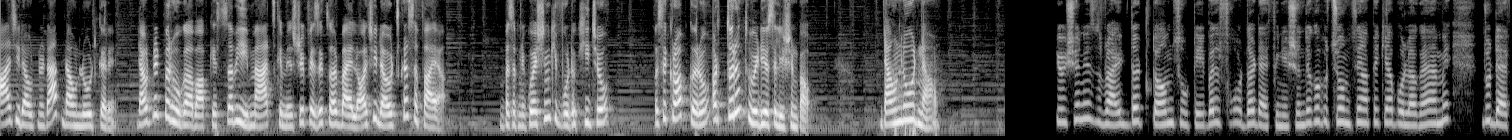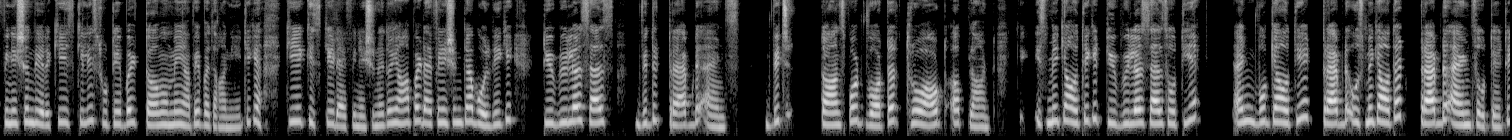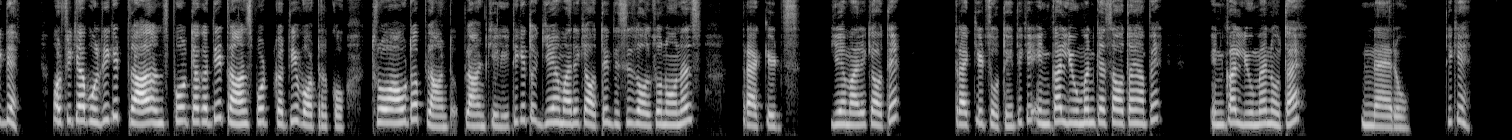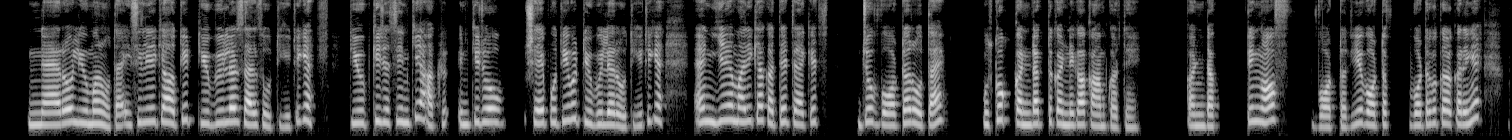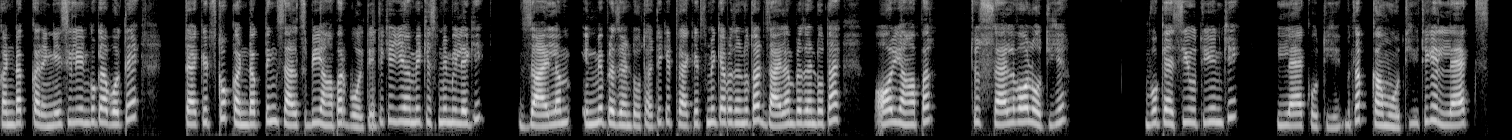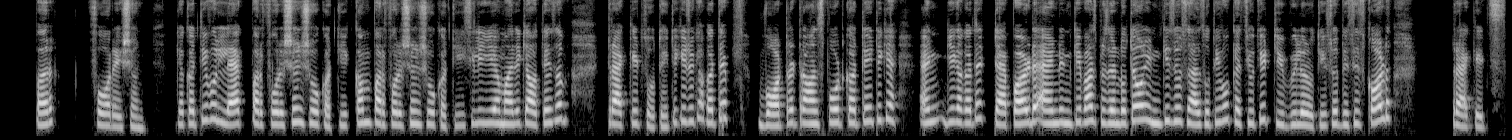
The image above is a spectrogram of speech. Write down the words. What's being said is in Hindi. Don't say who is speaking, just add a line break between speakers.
आज ही डाउटनेट ऐप डाउनलोड करें। डाउटनेट पर होगा अब आपके सभी मैथ्स, केमिस्ट्री, फिजिक्स और बायोलॉजी डाउट्स का सफाया। बस अपने क्वेश्चन की फ़ोटो खींचो, उसे क्रॉप करो और तुरंत वीडियो सोल्यूशन पाओ। Download now.
Question is write the term suitable for the definition देखो बच्चों, हमसे यहाँ पे क्या बोला गया है? हमें जो डेफिनेशन दे रखी है, इसके लिए सुटेबल टर्म हमें यहाँ पे बतानी है, ठीक है? कि ये किसकी डेफिनेशन है? तो यहाँ पर डेफिनेशन क्या बोल रही है कि tubular cells with trapped ends which transport water throughout a plant. इसमें क्या होती है कि ट्यूबुलर सेल्स होती है एंड वो क्या होती है, ट्रैप्ड, उसमें क्या होता है, ट्रैप्ड एंड्स होते हैं, ठीक है? और फिर क्या बोल रही है कि ट्रांसपोर्ट क्या करती है, ट्रांसपोर्ट करती है वाटर को throughout a plant plant के लिए, ठीक है? तो ये हमारे क्या होते हैं this is also known as tracheids ये हमारे क्या होते हैं ट्रैकिड्स होते हैं, ठीक है? इनका ल्यूमन कैसा होता है यहाँ पे? इनका ल्यूमन होता है नैरो, ठीक है? नैरो ल्यूमन होता है, इसीलिए क्या होती है ट्यूब्यूलर सेल्स होती है, ठीक है? ट्यूब की जैसी इनकी आकृ इनकी जो शेप होती है वो ट्यूबुलर होती है, ठीक है? एंड ये हमारी क्या करते हैं, ट्रैकेट्स, जो वाटर होता है, उसको कंडक्ट करने का काम करते हैं। कंडक्टिंग ऑफ़ वाटर, ये वाटर वाटर को करेंगे? कंडक्ट करेंगे, इसीलिए इनको क्या बोलते हैं, ट्रैकेट्स को कंडक्टिंग सेल्स भी यहाँ पर बोलते हैं, ठीक है? ये हमें किसमें मिलेगी? जाइलम इनमें प्रेजेंट होता है, ठीक है? ट्रैकेट्स में क्या प्रेजेंट होता है? जाइलम प्रेजेंट होता है और यहाँ पर जो सेल वॉल होती है, वो कैसी होती है इनकी? लैक होती है मतलब कम होती है, ठीक है? लैक्स पर फोरेशन क्या करती है? वो लैक परफोरेशन शो करती है, कम परफोरेशन शो करती है। इसीलिए ये हमारे क्या होते हैं? सब ट्रैकेट्स होते हैं, ठीक है? जो क्या करते हैं? वाटर ट्रांसपोर्ट करते हैं, ठीक है? एंड ये क्या करते हैं? टेपर्ड एंड इनके पास प्रेजेंट होते हैं और इनकी जो सेल्स होती है, वो कैसी होती है? ट्यूबुलर होती है। So this is called tracheids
